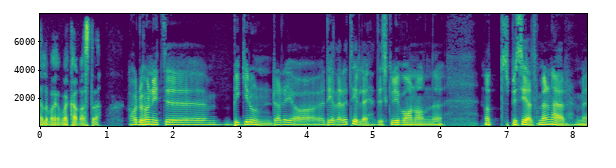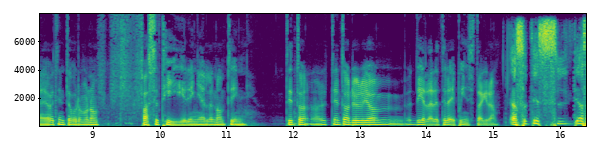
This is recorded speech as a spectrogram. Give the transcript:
eller vad, vad kallas det? Har du hunnit eh, begrunda det jag delade till dig? Det skulle ju vara någon, eh, något speciellt med den här. Men jag vet inte var det var, någon facettering eller någonting. Det är inte om du, jag delade till dig på Instagram. Alltså det, jag,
